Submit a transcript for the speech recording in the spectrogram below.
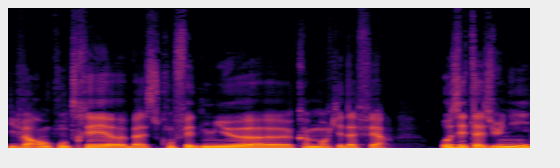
il va rencontrer euh, bah, ce qu'on fait de mieux comme banquier d'affaires aux États-Unis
